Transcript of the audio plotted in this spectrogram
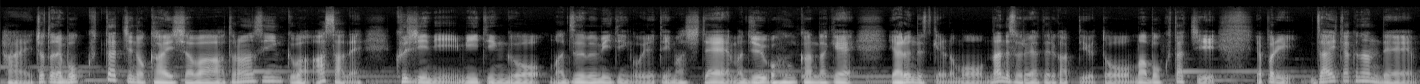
はい。ちょっとね、僕たちの会社は、トランスインクは朝ね、9時にミーティングを、まあ、ズームミーティングを入れていまして、まあ、15分間だけやるんですけれども、なんでそれをやってるかっていうと、まあ、僕たち、やっぱり在宅なんで、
